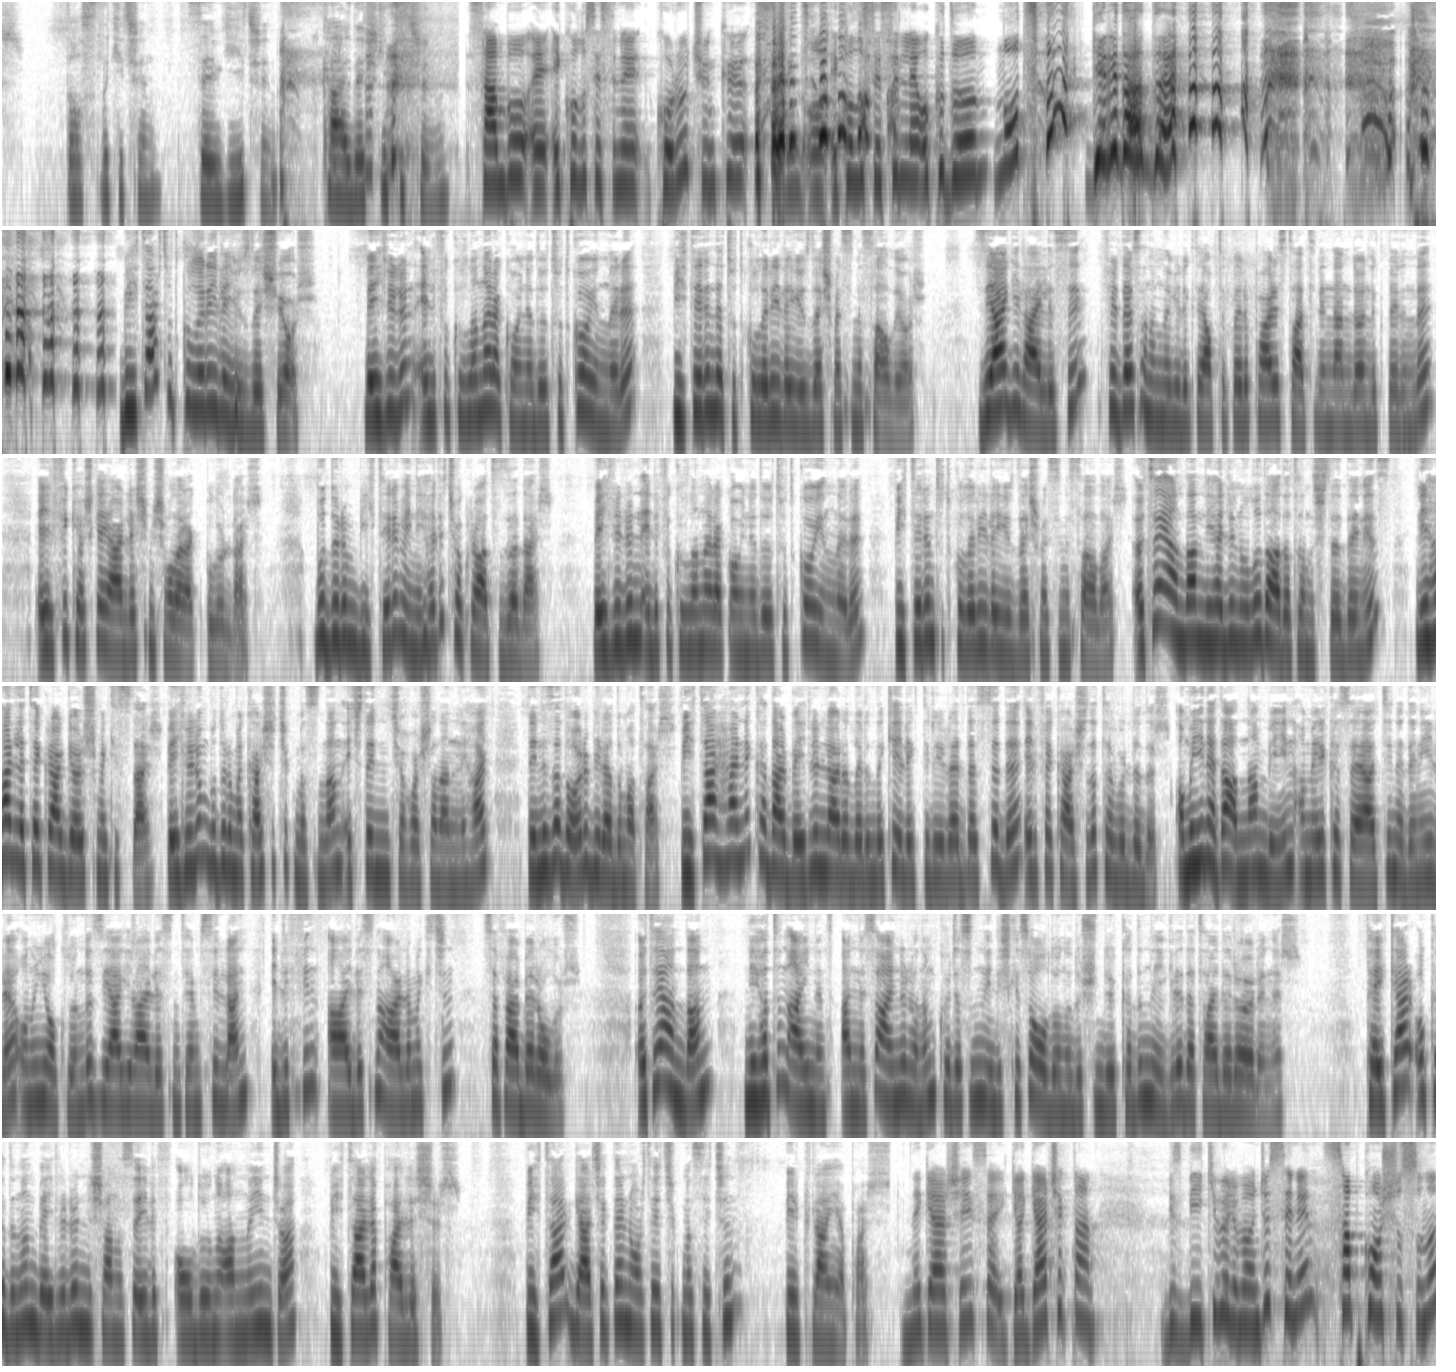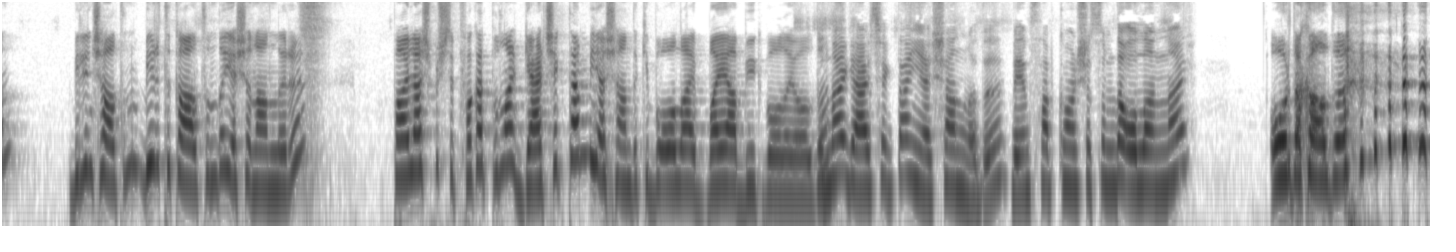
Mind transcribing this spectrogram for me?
dostluk için, sevgi için, kardeşlik için. Sen bu e, ekolu sesini koru çünkü senin o ekolu sesinle okuduğun not geri döndü. Bihter tutkularıyla yüzleşiyor. Behlül'ün Elif'i kullanarak oynadığı tutku oyunları Bihter'in de tutkularıyla yüzleşmesini sağlıyor. Ziyagil ailesi Firdevs Hanım'la birlikte yaptıkları Paris tatilinden döndüklerinde Elif'i köşke yerleşmiş olarak bulurlar. Bu durum Bihter'i ve Nihal'i çok rahatsız eder. Behlül'ün Elif'i kullanarak oynadığı tutku oyunları Bihter'in tutkularıyla yüzleşmesini sağlar. Öte yandan Nihal'in Uludağ'da tanıştığı Deniz, Nihal'le tekrar görüşmek ister. Behlül'ün bu duruma karşı çıkmasından içten içe hoşlanan Nihal, Deniz'e doğru bir adım atar. Bihter her ne kadar Behlül'le aralarındaki elektriği reddetse de Elif'e karşı da tavırlıdır. Ama yine de Adnan Bey'in Amerika seyahati nedeniyle onun yokluğunda Ziyagil ailesini temsilen Elif'in ailesini ağırlamak için seferber olur. Öte yandan Nihat'ın annesi Aynur Hanım kocasının ilişkisi olduğunu düşündüğü kadınla ilgili detayları öğrenir. Peyker o kadının Behlül'ün nişanlısı Elif olduğunu anlayınca Bihter'le paylaşır. Bihter gerçeklerin ortaya çıkması için bir plan yapar. Ne gerçeğiyse ya gerçekten biz bir iki bölüm önce senin subconscious'unun bilinçaltının bir tık altında yaşananları paylaşmıştık. Fakat bunlar gerçekten mi yaşandı ki bu olay bayağı büyük bir olay oldu? Bunlar gerçekten yaşanmadı. Benim subconscious'umda olanlar Orada kaldı.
